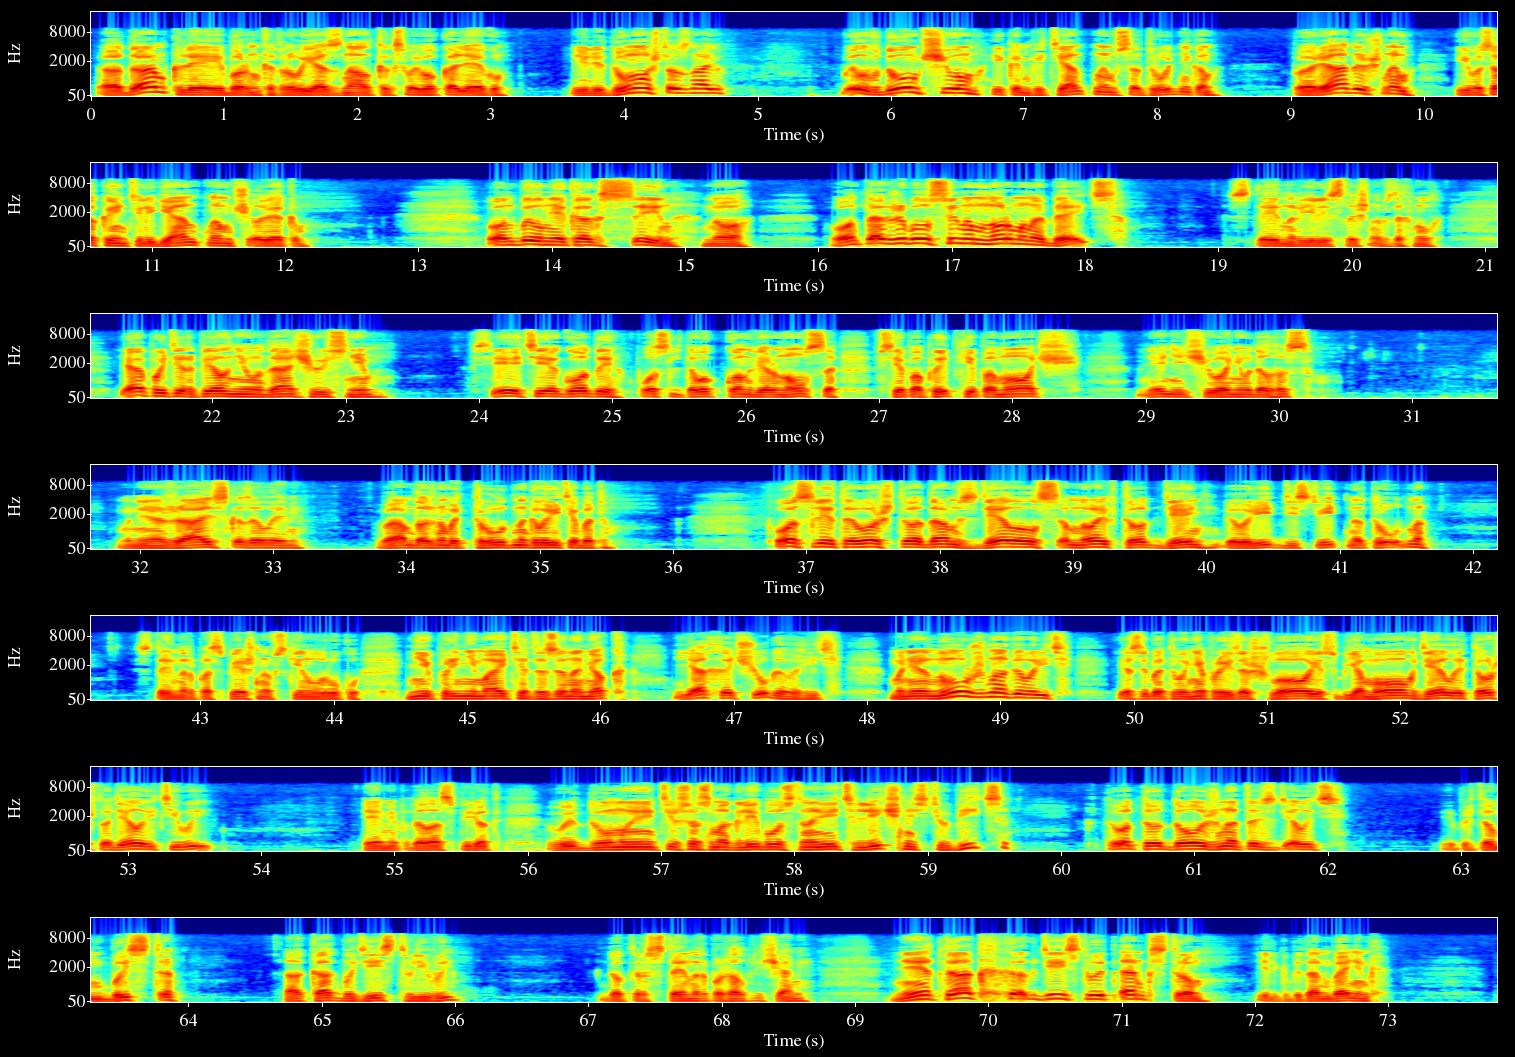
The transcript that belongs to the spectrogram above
Адам Клейборн, которого я знал как своего коллегу, или думал, что знаю, был вдумчивым и компетентным сотрудником — порядочным и высокоинтеллигентным человеком. Он был мне как сын, но он также был сыном Нормана Бейтса. Стейнер еле слышно вздохнул. Я потерпел неудачу с ним. Все те годы после того, как он вернулся, все попытки помочь, мне ничего не удалось. «Мне жаль», — сказал Эми. «Вам должно быть трудно говорить об этом». После того, что Адам сделал со мной в тот день, говорить действительно трудно. Стейнер поспешно вскинул руку. «Не принимайте это за намек. Я хочу говорить. Мне нужно говорить. Если бы этого не произошло, если бы я мог делать то, что делаете вы». Эми подалась вперед. «Вы думаете, что смогли бы установить личность убийцы? Кто-то должен это сделать, и притом быстро. А как бы действовали вы?» Доктор Стейнер пожал плечами. «Не так, как действует Энгстром или капитан Беннинг.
